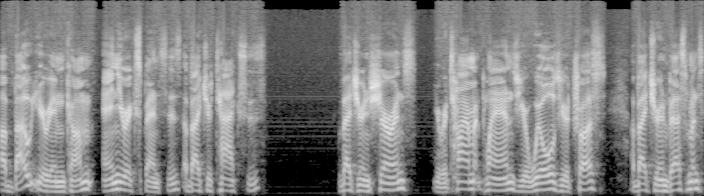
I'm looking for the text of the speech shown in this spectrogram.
about your income and your expenses, about your taxes, about your insurance, your retirement plans, your wills, your trust, about your investments,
